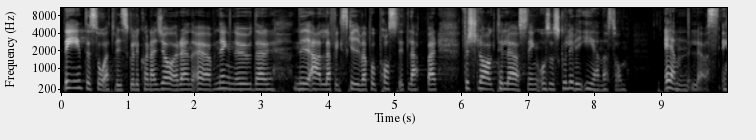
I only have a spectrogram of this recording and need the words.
Det är inte så att vi skulle kunna göra en övning nu där ni alla fick skriva på post-it-lappar förslag till lösning och så skulle vi enas om en lösning.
